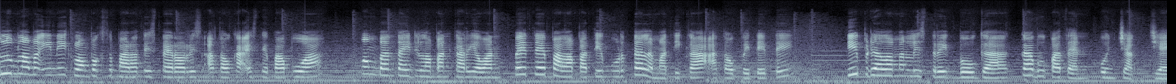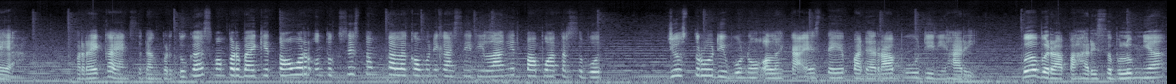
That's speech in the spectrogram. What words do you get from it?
Belum lama ini, kelompok separatis teroris atau KST Papua membantai delapan karyawan PT Palapa Timur Telematika atau PTT di pedalaman listrik Boga, Kabupaten Puncak Jaya. Mereka yang sedang bertugas memperbaiki tower untuk sistem telekomunikasi di langit Papua tersebut justru dibunuh oleh KST pada Rabu dini hari. Beberapa hari sebelumnya,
